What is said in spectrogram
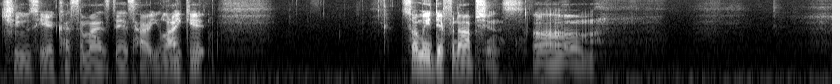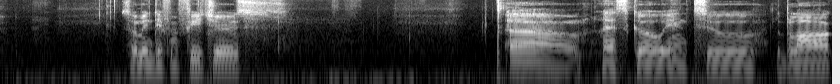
choose here, customize this how you like it. So many different options. Um, so many different features. Uh, let's go into the blog.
